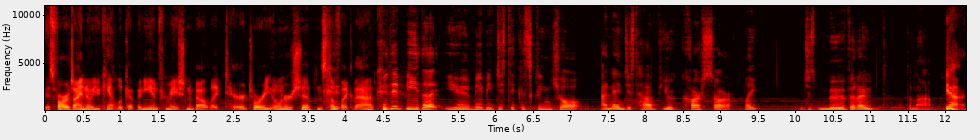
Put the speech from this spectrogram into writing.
as far as I know, you can't look up any information about like territory ownership and stuff Could- like that. Could it be that you maybe just take a screenshot and then just have your cursor like just move around the map? Yeah.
